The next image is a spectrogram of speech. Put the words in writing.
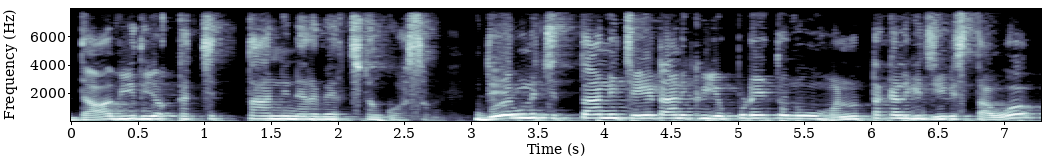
దావీదు యొక్క చిత్తాన్ని నెరవేర్చడం కోసం. దేవుని చిత్తాన్ని చేయటానికి ఎప్పుడైతే నువ్వు మంట కలిగి జీవిస్తావో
